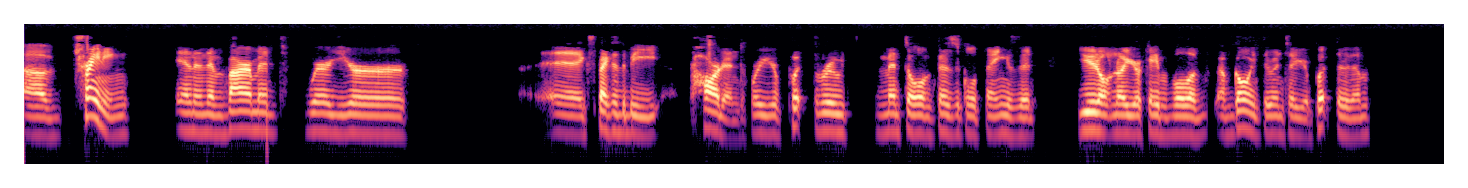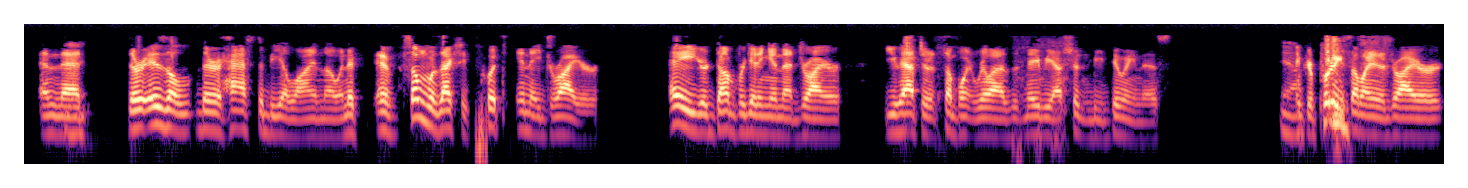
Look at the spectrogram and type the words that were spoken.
of training in an environment where you're uh, expected to be hardened, where you're put through mental and physical things that you don't know you're capable of, of going through until you're put through them, and that right. there is a there has to be a line though, and if if someone was actually put in a dryer, a you're dumb for getting in that dryer you have to at some point realize that maybe I shouldn't be doing this. Yeah. If you're putting somebody in a dryer,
